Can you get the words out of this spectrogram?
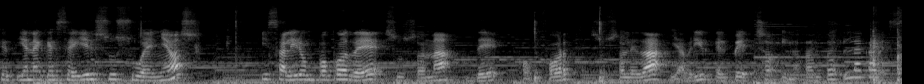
que tiene que seguir sus sueños y salir un poco de su zona de confort, su soledad y abrir el pecho y no tanto la cabeza.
